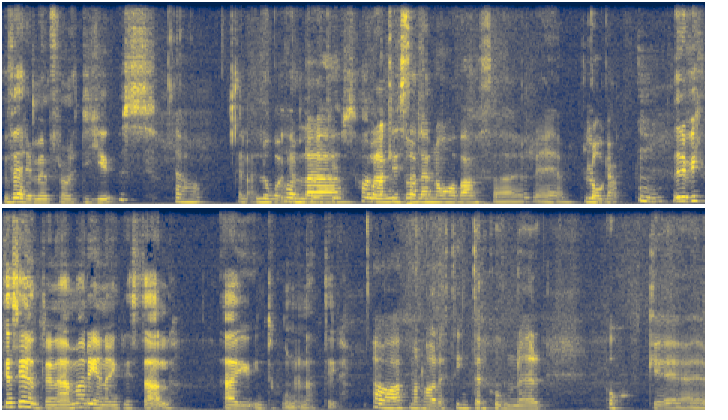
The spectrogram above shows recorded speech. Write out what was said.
värmen från ett ljus. ja. Eller lågan Hålla, hålla den kristallen ovanför. eh, lågan. Mm. Det viktigaste egentligen när man renar en kristall är ju intentionerna till det. Ja, att man har rätt intentioner och eh,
